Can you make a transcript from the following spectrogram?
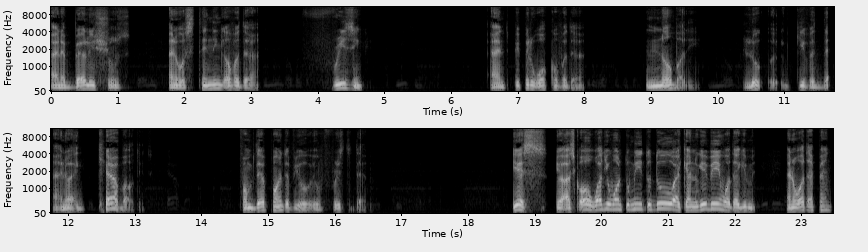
and a barely shoes and was standing over there freezing and people walk over there nobody look give it i know i care about it. From their point of view you freeze to death yes you ask oh what do you want to me to do? I can give him what i give me. And what happened?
